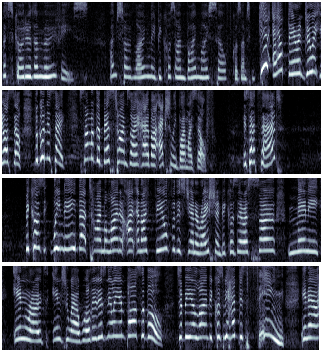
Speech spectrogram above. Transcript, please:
Let's go to the movies. I'm so lonely because I'm by myself. Because I'm get out there and do it yourself. For goodness sake, some of the best times I have are actually by myself. Is that sad? Because we need that time alone. And I, and I feel for this generation because there are so many inroads into our world. It is nearly impossible to be alone because we have this thing in our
